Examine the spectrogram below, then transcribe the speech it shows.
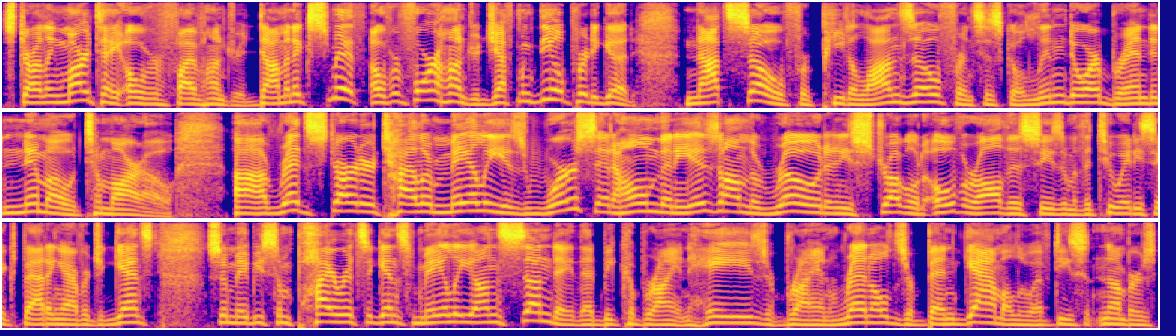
Starling Marte over 500. Dominic Smith over 400. Jeff McNeil pretty good. Not so for Pete Alonso, Francisco Lindor, Brandon Nimmo tomorrow. Uh, Red starter Tyler Mahle is worse at home than he is on the road, and he's struggled overall this season with a 286 batting average against. So maybe some Pirates against Mahle on Sunday. That'd be Ke'Bryan Hayes or Bryan Reynolds or Ben Gamel, who have decent numbers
